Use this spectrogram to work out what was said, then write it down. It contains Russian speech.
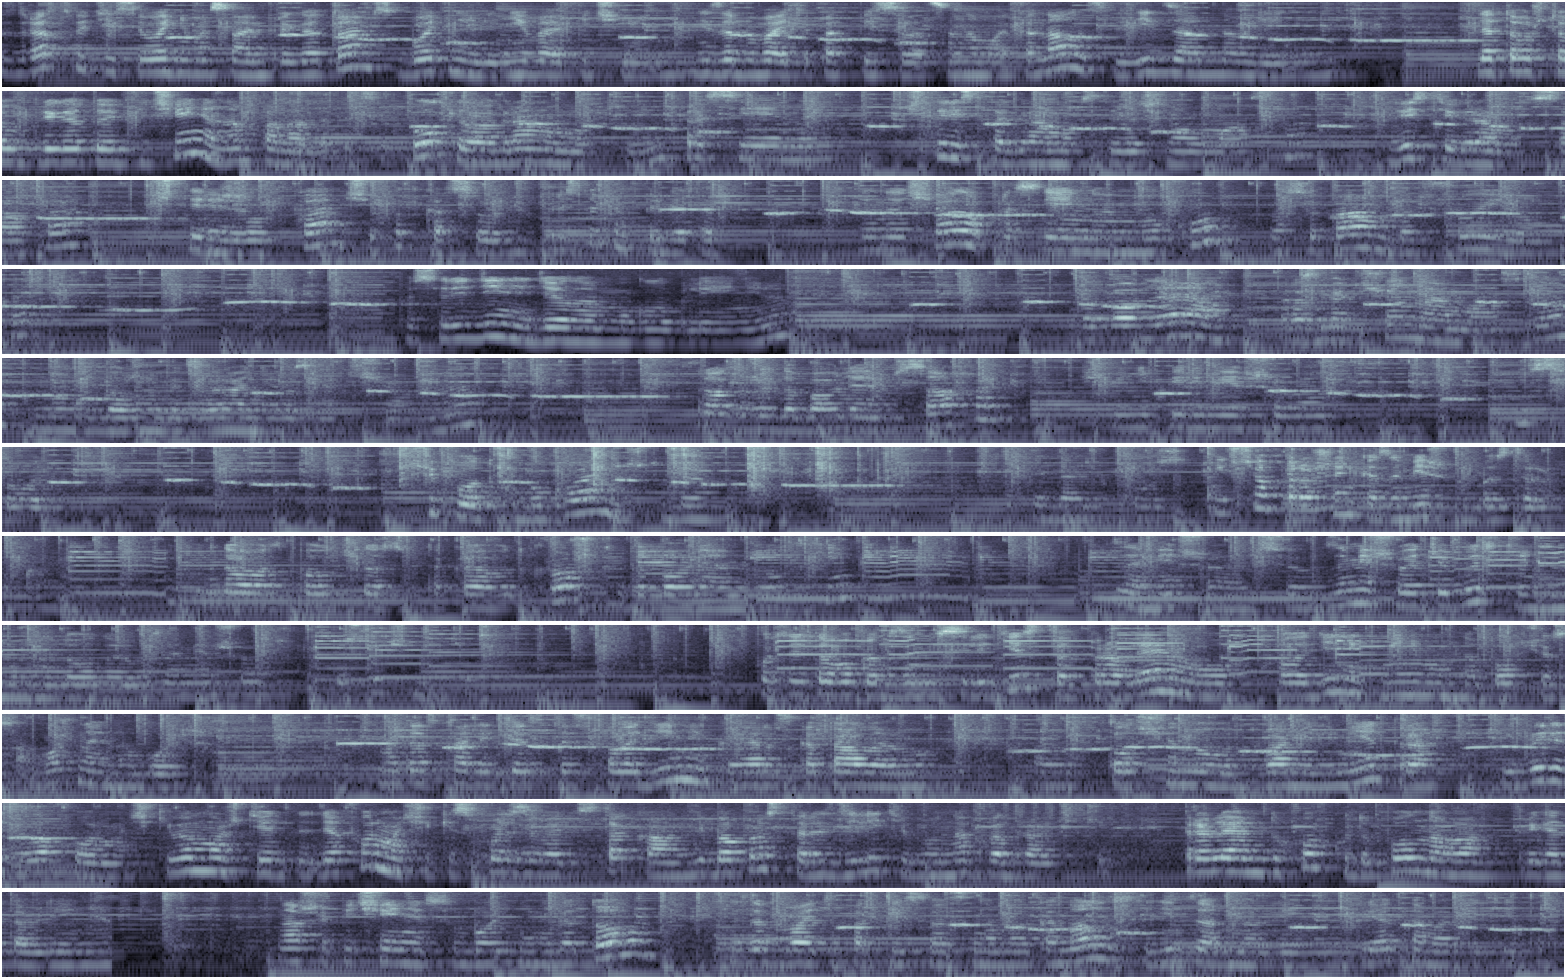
Здравствуйте! Сегодня мы с вами приготовим субботнее ленивое печенье. Не забывайте подписываться на мой канал и следить за обновлениями. Для того, чтобы приготовить печенье, нам понадобится полкилограмма муки просеянной, 400 граммов сливочного масла, 200 граммов сахара, 4 желтка, щепотка соли. Приступим к приготовлению. Для начала просеянную муку высыпаем в большую емкость. Посередине делаем углубление. Добавляем Сразу же добавляем сахар, еще не перемешивая, и соль. Щепотку буквально, чтобы придать вкус. И все хорошенько замешиваем быстро руками. Когда у вас получилась вот такая вот крошка, добавляем желтки. И замешиваем все. Замешивайте быстро, не нужно долго его замешивать. Песочное тесто. После того, как замесили тесто, отправляем его в холодильник минимум на полчаса, можно и на больше. Мы достали тесто из холодильника, я раскатала его в толщину 2 миллиметра и вырезала формочки. Вы можете для формочек использовать стакан, либо просто разделить его на квадратики. Отправляем в духовку до полного приготовления. Наше печенье субботнее готово. Не забывайте подписываться на мой канал и следить за обновлениями. Приятного аппетита!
